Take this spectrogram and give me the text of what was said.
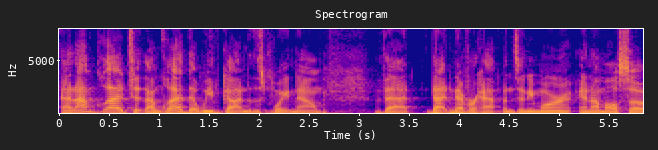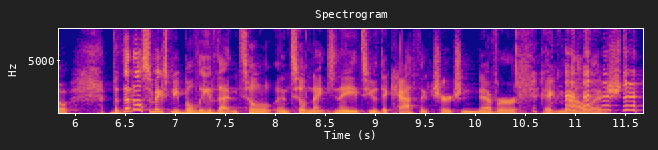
And I'm glad to, I'm glad that we've gotten to this point now that that never happens anymore. And I'm also, but that also makes me believe that until, until 1982, the Catholic Church never acknowledged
